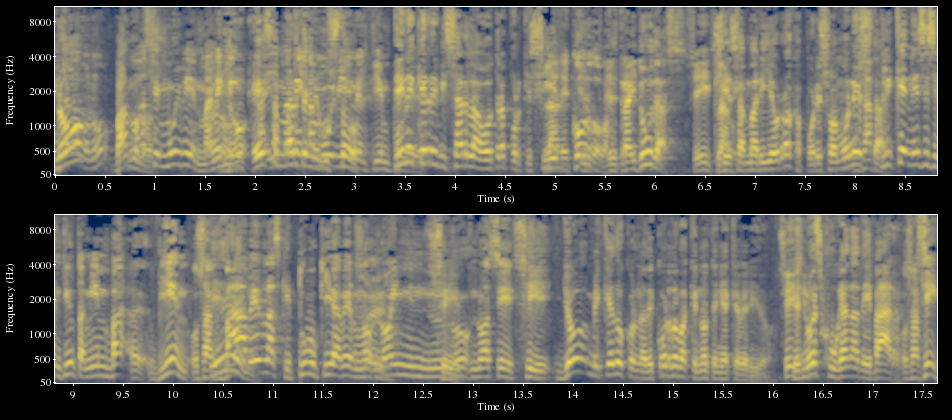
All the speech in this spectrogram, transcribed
no, ¿no? vámonos. Lo hace muy bien, maneja, No, esa parte maneja me muy gustó. bien el tiempo. Tiene de- que revisar la otra porque sí, La de Córdoba. El trae dudas. Sí, claro. Si es amarilla o roja, por eso O sea, amonesta. aplica en ese sentido también va eh, bien. O sea, Bien. va a ver las que tuvo que ir a ver. No, no hay Sí. no, no hace. Sí, yo me quedo con la de Córdoba que no tenía que haber ido. Sí, que sí. no es jugada de bar. O sea, sí,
